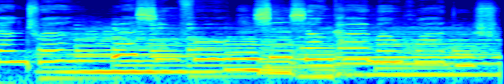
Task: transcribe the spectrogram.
单纯越幸福，心像开满花的树。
